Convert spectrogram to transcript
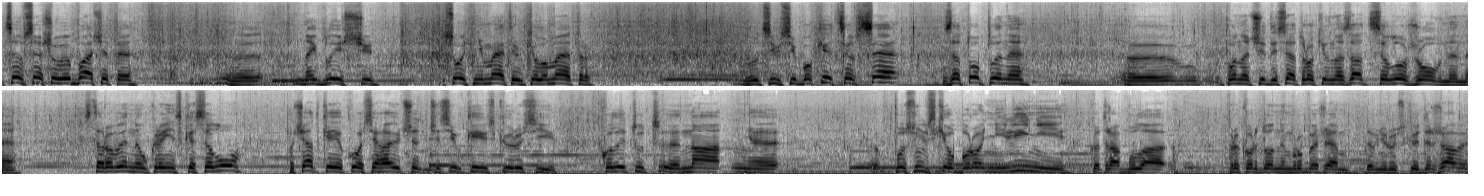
Оце все, що ви бачите, е, найближчі сотні метрів, кілометр, ці всі боки, це все затоплене е, понад 60 років назад село Жовнене, старовинне українське село, початки якого сягають часів Київської Русі, коли тут е, на посульській оборонній лінії, котра була прикордонним рубежем давньоруської держави,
